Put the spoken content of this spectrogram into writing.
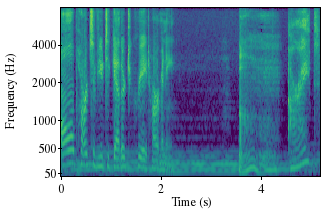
all parts of you together to create harmony. Oh. All right.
